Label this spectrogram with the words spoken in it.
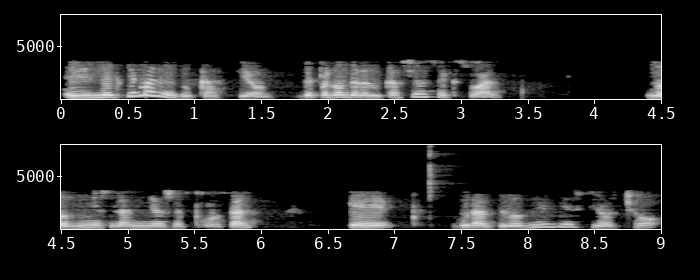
En el tema de educación, de perdón, de la educación sexual, los niños y las niñas reportan que durante 2018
